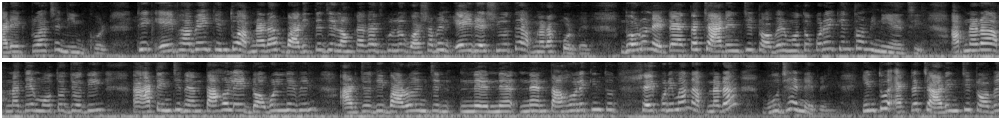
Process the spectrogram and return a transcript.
আর একটু আছে নিমখোল ঠিক এইভাবেই কিন্তু আপনারা বাড়িতে যে লঙ্কা গাছগুলো বসাবেন, এই রেশিওতে আপনারা করবেন। ধরুন এটা একটা চার ইঞ্চি টবের মতো করেই কিন্তু আমি নিয়েছি। আপনারা আপনাদের মতো যদি আট ইঞ্চি নেন, তাহলে এই ডবল নেবেন। আর যদি বারো ইঞ্চি নেন, তাহলে কিন্তু সেই পরিমাণ আপনারা বুঝে নেবেন। কিন্তু একটা চার ইঞ্চি টবে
